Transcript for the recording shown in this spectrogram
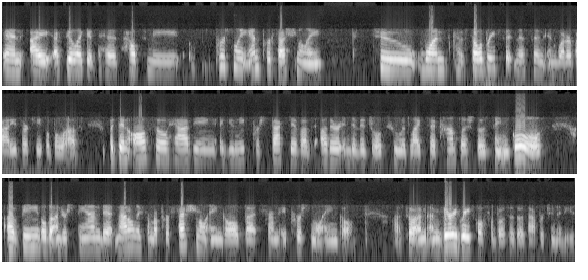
And I, I feel like it has helped me personally and professionally to, one, kind of celebrate fitness and, and what our bodies are capable of, but then also having a unique perspective of other individuals who would like to accomplish those same goals of being able to understand it not only from a professional angle, but from a personal angle. Uh, so I'm, I'm very grateful for both of those opportunities.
